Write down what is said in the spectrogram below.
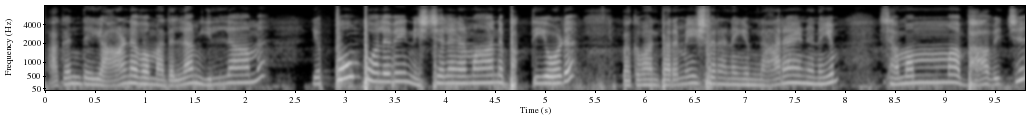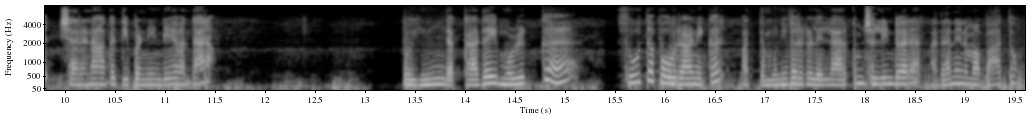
அகந்தை ஆணவம் அதெல்லாம் இல்லாமல் எப்பவும் போலவே நிச்சலனமான பக்தியோட பகவான் பரமேஸ்வரனையும் நாராயணனையும் சமமாக பாவிச்சு சரணாகதி பண்ணிகிட்டே வந்தாராம். இப்போ இந்த கதை முழுக்க சூத்த பௌராணிகர் மற்ற முனிவர்கள் எல்லாருக்கும் சொல்லிட்டு வரார் அதானே நம்ம பார்த்தோம்.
